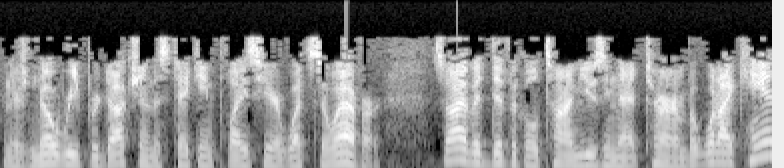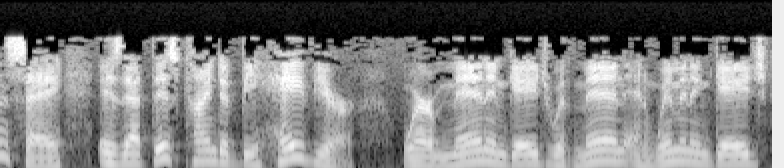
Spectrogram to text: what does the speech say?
and there's no reproduction that's taking place here whatsoever. So I have a difficult time using that term, but what I can say is that this kind of behavior where men engage with men and women engage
